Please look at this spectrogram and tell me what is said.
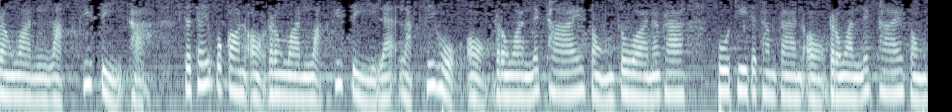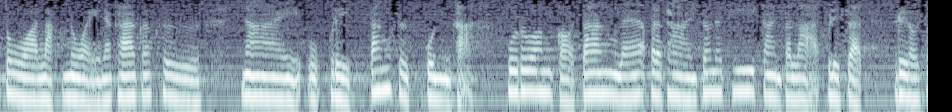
รางวัลหลักที่สี่ค่ะ จะใช้อุปกรณ์ออกรางวัลหลักที่สี่และหลักที่หกออกรางวัลเลขท้ายสองตัวนะคะ ผู้ที่จะทำการออกรางวัลเลขท้ายสองตัวหลักหน่วยนะคะก็คือนายอุกฤษตั้งสืบกุลค่ะ ผู้ร่วมก่อตั้งและประธานเจ้าหน้าที่การตลาดบริษัทเรียวส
